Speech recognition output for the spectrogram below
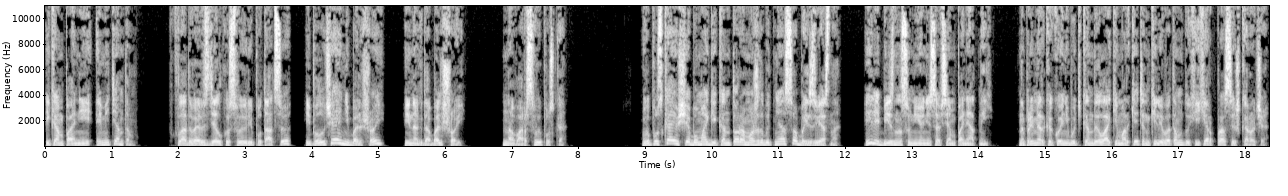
и компанией-эмитентом, вкладывая в сделку свою репутацию и получая небольшой, иногда большой, навар с выпуска. Выпускающая бумаги контора может быть не особо известна, или бизнес у нее не совсем понятный, например, какой-нибудь канделаки маркетинг или в этом духе, хер просышь, короче.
